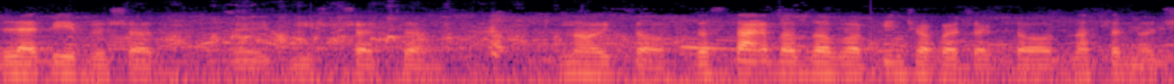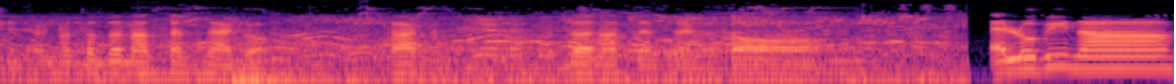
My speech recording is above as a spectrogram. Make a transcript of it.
lepiej wyszedł y, niż przedtem. No i co? Do Stardodowa 5 łapeczek to następny odcinek. No to do następnego. Tak? Do następnego. Do Eluwina!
